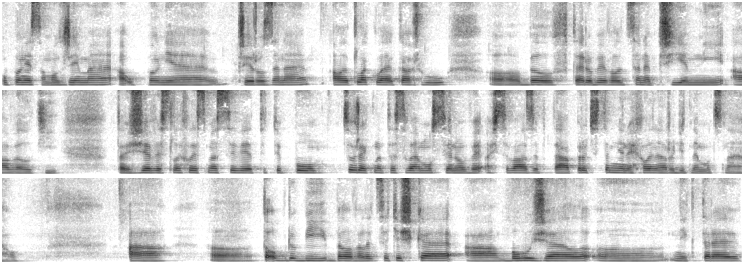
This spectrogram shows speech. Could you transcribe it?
úplně samozřejmé a úplně přirozené, ale tlak lékařů byl v té době velice nepříjemný a velký. Takže vyslechli jsme si věty typu, co řeknete svému synovi, až se vás zeptá, proč jste mě nechali narodit nemocného. A to období bylo velice těžké a bohužel některé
